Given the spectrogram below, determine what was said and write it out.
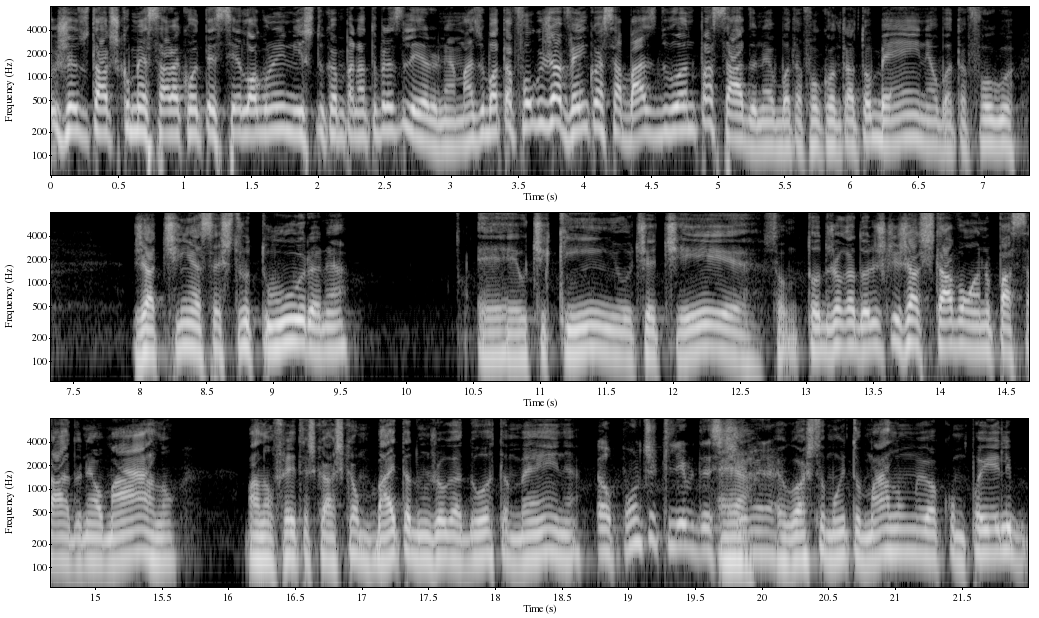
os resultados começaram a acontecer logo no início do Campeonato Brasileiro, né? Mas o Botafogo já vem com essa base do ano passado, né? O Botafogo contratou bem, né? O Botafogo já tinha essa estrutura, né? É, o Tiquinho, o Tietê, são todos jogadores que já estavam ano passado, né? O Marlon, Marlon Freitas, que eu acho que é um baita de um jogador também, né? É o ponto de equilíbrio desse é, time, né? Eu gosto muito. O Marlon, eu acompanho ele.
